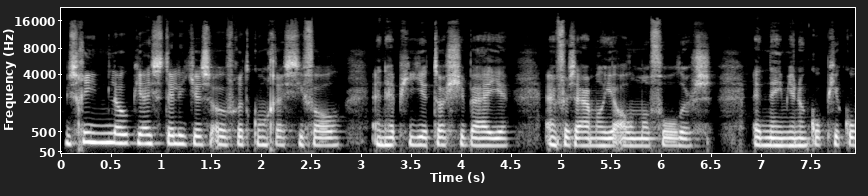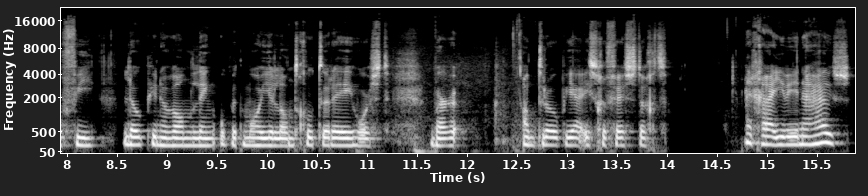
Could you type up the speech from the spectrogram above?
Misschien loop jij stilletjes over het congresfestival en heb je je tasje bij je en verzamel je allemaal folders. En neem je een kopje koffie, loop je een wandeling op het mooie landgoed de Reehorst, waar Antropia is gevestigd. En ga je weer naar huis.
